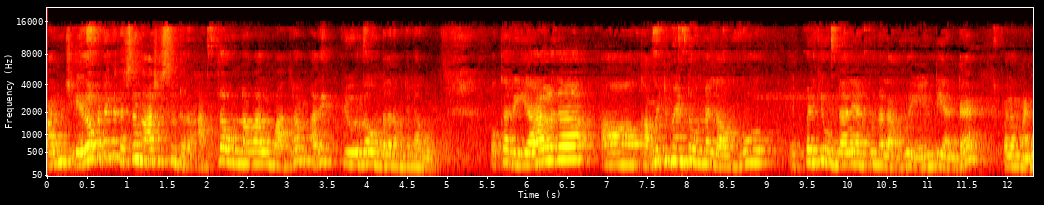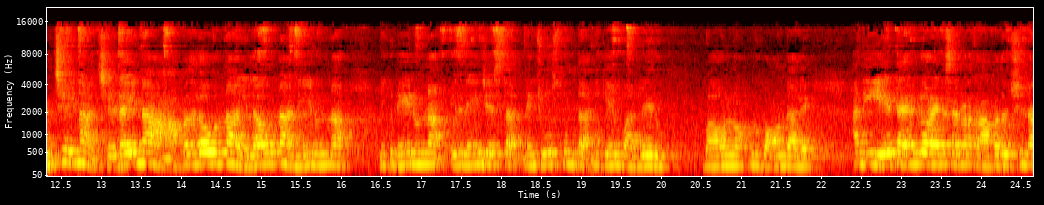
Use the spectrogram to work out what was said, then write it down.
వాళ్ళ నుంచి ఏదో ఒకటి అయితే ఖచ్చితంగా ఆశిస్తుంటారు. అట్లా ఉన్న వాళ్ళు మాత్రం అది ప్యూర్గా ఉండదు అనమాట లవ్ ఒక రియల్గా కమిట్మెంట్ ఉన్న లవ్ ఎప్పటికీ ఉండాలి అనుకున్న లవ్ ఏంటి అంటే వాళ్ళ మంచి అయినా చెడైనా ఆపదలో ఉన్నా ఎలా ఉన్నా నేనున్నా నీకు నేనున్నా ఇది నేను చేస్తా నేను చూసుకుంటా నీకేం పర్లేదు బాగున్నావు నువ్వు బాగుండాలి అని ఏ టైంలో అయినా సరే మనకు ఆపద వచ్చినా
